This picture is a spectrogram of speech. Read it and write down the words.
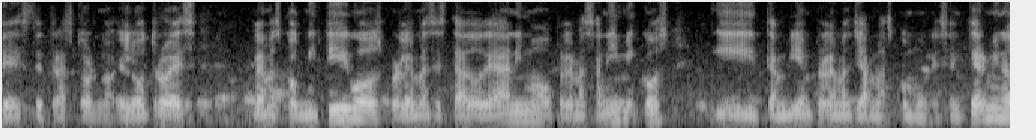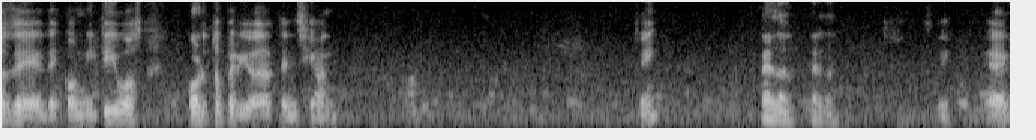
este trastorno. El otro es problemas cognitivos, problemas de estado de ánimo o problemas anímicos y también problemas ya más comunes. En términos de, de cognitivos, corto periodo de atención. ¿Sí? Perdón, perdón. Eh,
